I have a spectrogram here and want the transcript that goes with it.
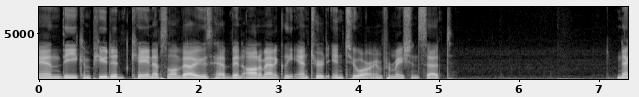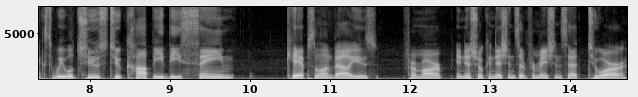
and the computed k and epsilon values have been automatically entered into our information set. Next, we will choose to copy these same k epsilon values from our initial conditions information set to our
